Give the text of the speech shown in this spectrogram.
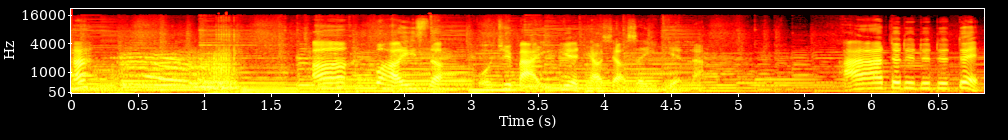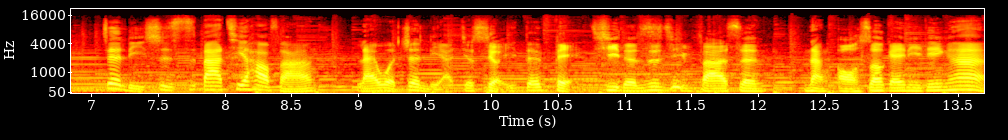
啊啊，不好意思哦，我去把音乐调小声一点啦。啊，对对对对对，这里是四八七号房，来我这里啊，就是有一堆北七的事情发生，那我说给你听哈。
